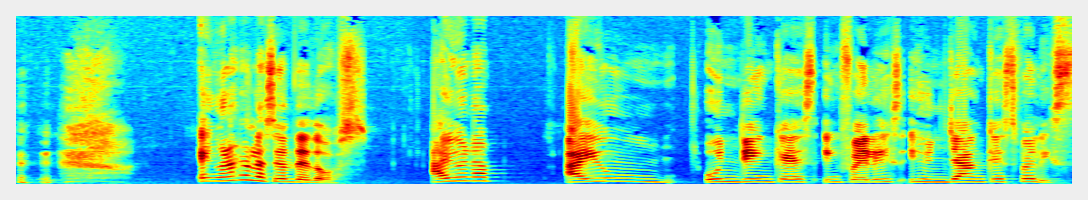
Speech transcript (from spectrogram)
en una relación de dos, hay una hay un, un yin que es infeliz y un yang que es feliz.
